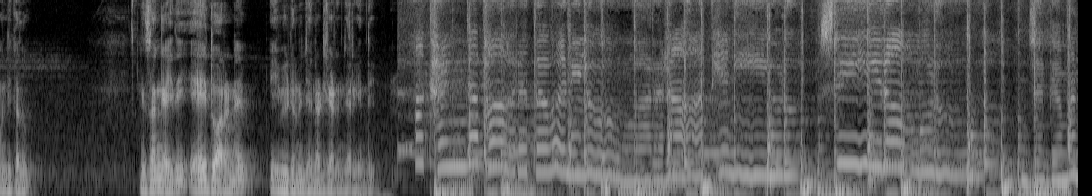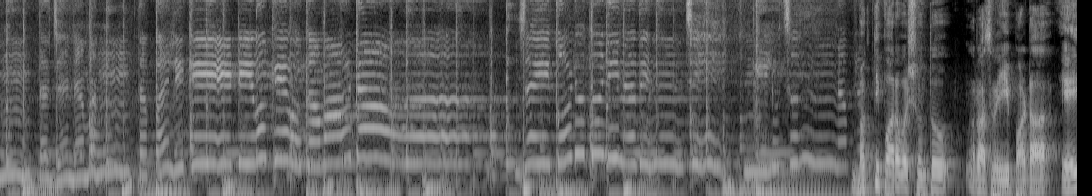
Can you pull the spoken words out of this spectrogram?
ఉంది కదూ. నిజంగా ఇది ఏఐ ద్వారానే ఈ వీడియోని జనరేట్ చేయడం జరిగింది. భక్తి పారవశ్యంతో రాసిన ఈ పాట ఏఐ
